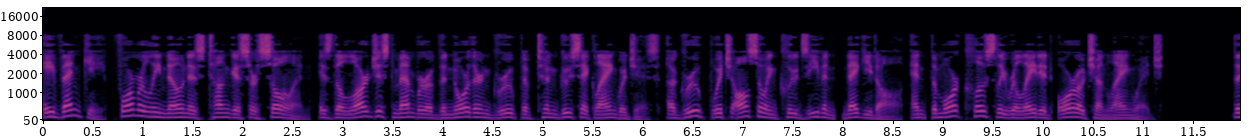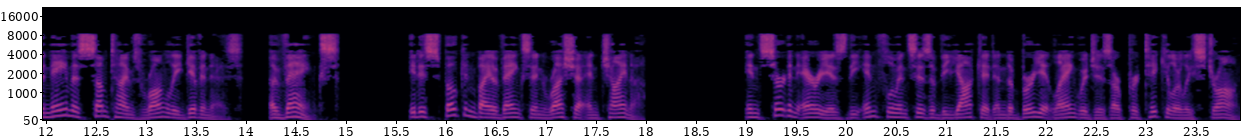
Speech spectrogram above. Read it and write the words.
Evenki, formerly known as Tungus or Solon, is the largest member of the northern group of Tungusic languages, a group which also includes even, Negidal, and the more closely related Orochun language. The name is sometimes wrongly given as Evenks. It is spoken by Evenks in Russia and China. In certain areas the influences of the Yakut and the Buryat languages are particularly strong.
